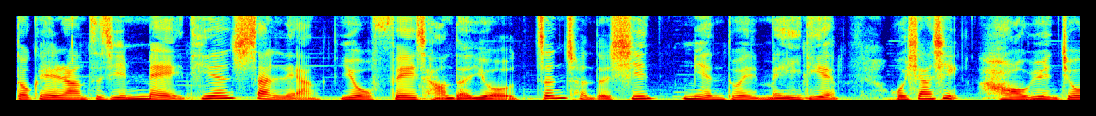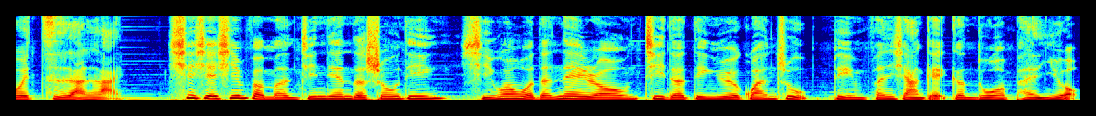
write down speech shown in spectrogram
都可以让自己每天善良又非常的有真诚的心面对每一天。我相信好运就会自然来。谢谢新粉们今天的收听，喜欢我的内容记得订阅关注并分享给更多朋友。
